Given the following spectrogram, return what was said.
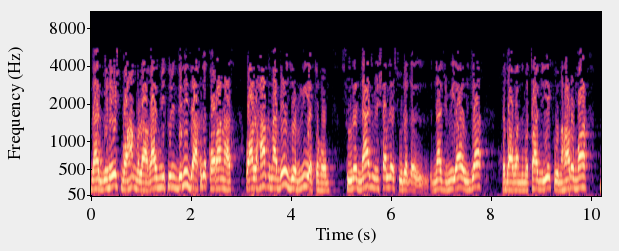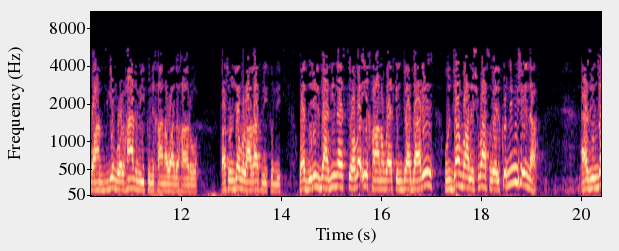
در بهشت با هم ملاقات می‌کنیم. دلیل داخل قرآن هست. و الحق نبی ذریتهم. سوره نجم انشالله سوره نجم میاد اینجا خداوند متعال میگه که اونها رو ما با هم دیگه ملحق می‌کنی خانواده ها رو. پس اونجا ملاقات می‌کنی. و دلیل بعد این است که بابا این خانواده که اینجا دارید اونجا مال شما است ولکن نمیشه اینا. از اینجا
